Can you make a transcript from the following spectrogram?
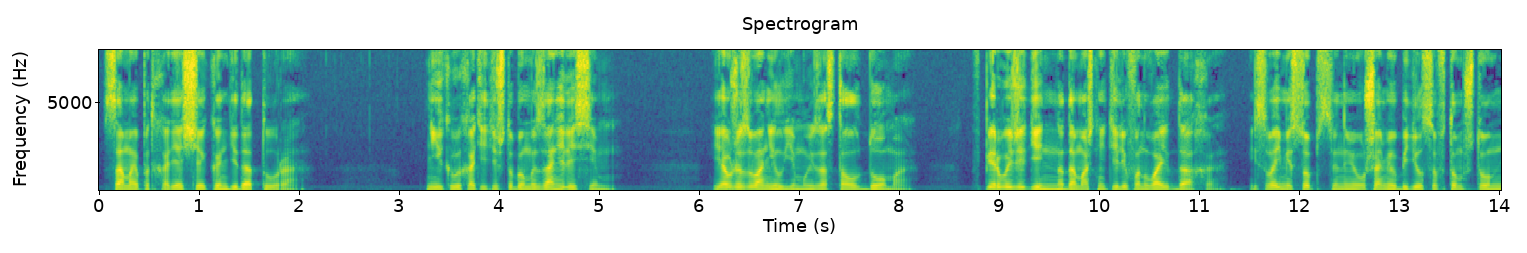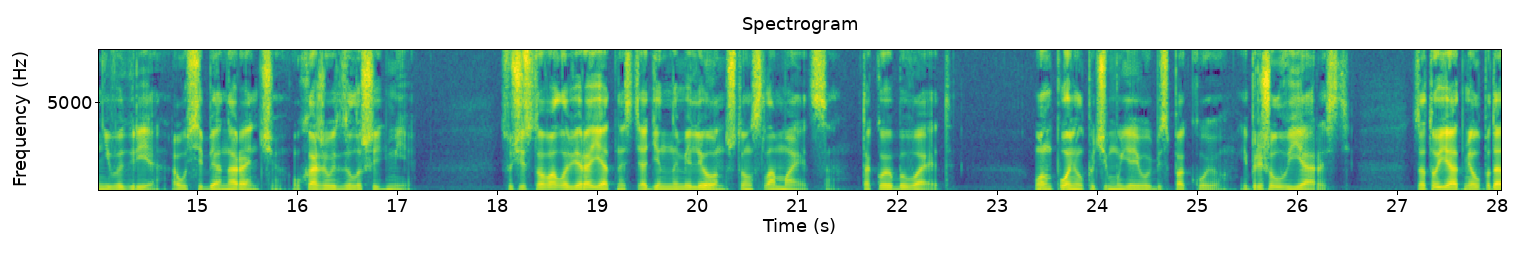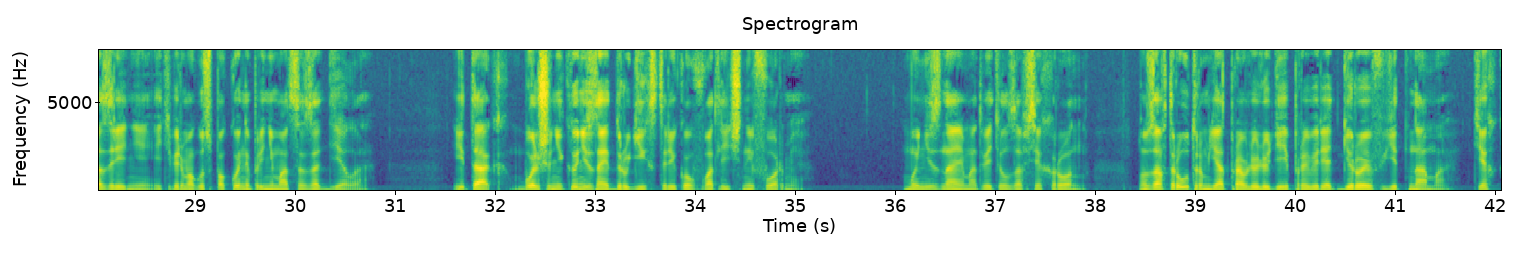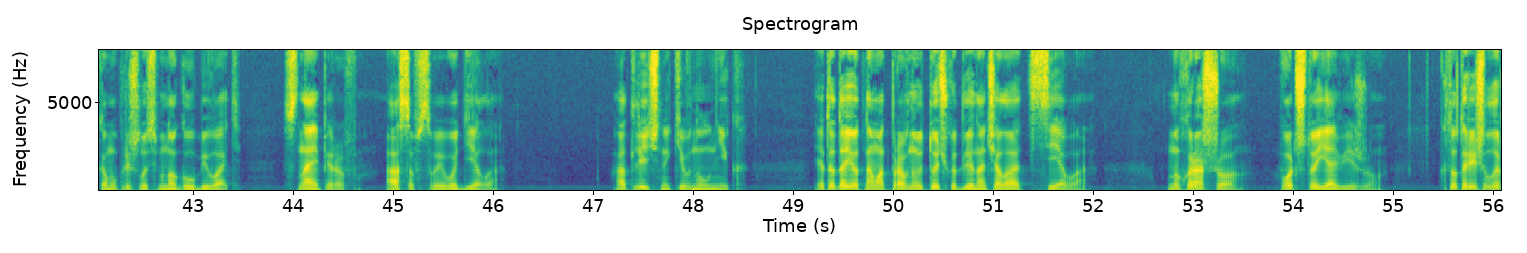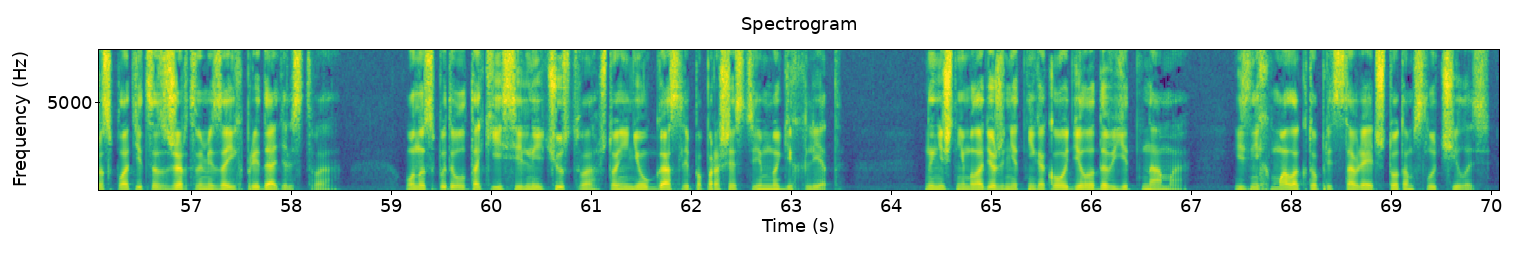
Самая подходящая кандидатура. «Ник, вы хотите, чтобы мы занялись им?» Я уже звонил ему и застал дома. В первый же день на домашний телефон Вайдаха и своими собственными ушами убедился в том, что он не в игре, а у себя на ранчо, ухаживает за лошадьми. Существовала вероятность один на миллион, что он сломается. Такое бывает. Он понял, почему я его беспокою, и пришел в ярость. Зато я отмел подозрения, и теперь могу спокойно приниматься за дело. Итак, больше никто не знает других стариков в отличной форме. «Мы не знаем», — ответил за всех Рон. Но завтра утром я отправлю людей проверять героев Вьетнама, тех, кому пришлось много убивать. Снайперов, асов своего дела. «Отлично», — кивнул Ник. «Это дает нам отправную точку для начала отсева». «Ну хорошо. Вот что я вижу. Кто-то решил расплатиться с жертвами за их предательство. Он испытывал такие сильные чувства, что они не угасли по прошествии многих лет. Нынешней молодежи нет никакого дела до Вьетнама. Из них мало кто представляет, что там случилось.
